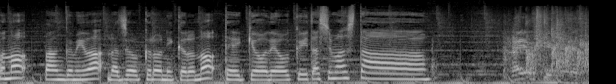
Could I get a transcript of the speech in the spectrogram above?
この番組はラジオクロニクルの提供でお送りいたしましたはい、OK。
